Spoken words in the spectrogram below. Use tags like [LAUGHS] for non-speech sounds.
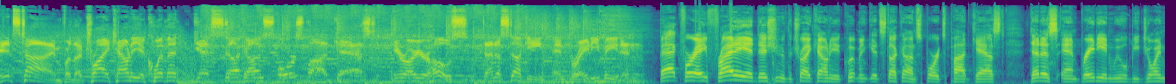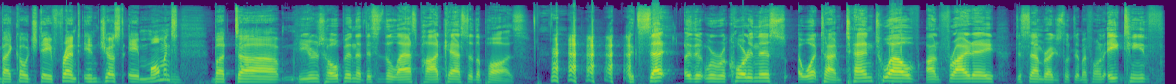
It's time for the Tri County Equipment Get Stuck on Sports podcast. Here are your hosts, Dennis Stuckey and Brady Beaton. Back for a Friday edition of the Tri County Equipment Get Stuck on Sports podcast. Dennis and Brady, and we will be joined by Coach Dave Frent in just a moment. But uh, Here's hoping that this is the last podcast of the pause. [LAUGHS] it's set uh, that we're recording this at what time? 10, 12 on Friday, December. I just looked at my phone. 18th.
